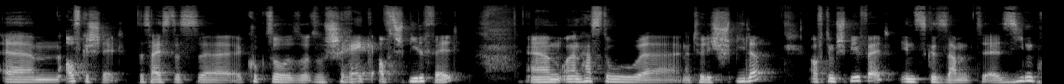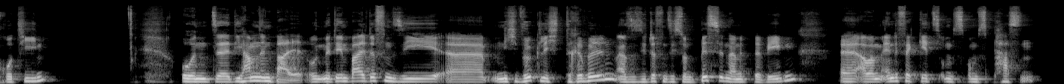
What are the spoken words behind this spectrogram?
ähm, aufgestellt. Das heißt, das äh, guckt so, so, so schräg aufs Spielfeld. Ähm, und dann hast du äh, natürlich Spieler auf dem Spielfeld, insgesamt äh, sieben pro Team. Und äh, die haben einen Ball. Und mit dem Ball dürfen sie äh, nicht wirklich dribbeln, also sie dürfen sich so ein bisschen damit bewegen. Äh, aber im Endeffekt geht's ums, ums Passen.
